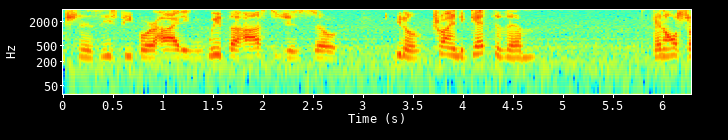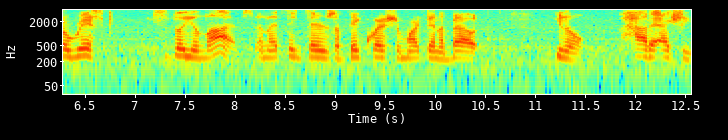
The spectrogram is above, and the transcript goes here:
question is these people are hiding with the hostages, so you know, trying to get to them can also risk civilian lives. And I think there's a big question mark then about, you know, how to actually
